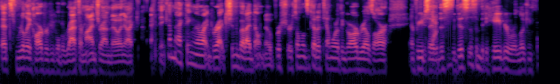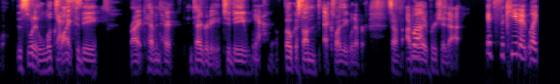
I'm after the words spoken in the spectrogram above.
that's really hard for people to wrap their minds around though. And they're like, I think I'm acting in the right direction, but I don't know for sure. Someone's got to tell me where the guardrails are. And for you to say, this is, this is the behavior we're looking for. This is what it looks like to be, right? Having te- integrity, to be Yeah. you know, focused on X, Y, Z, whatever. So I Well, really appreciate that. It's the key to like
